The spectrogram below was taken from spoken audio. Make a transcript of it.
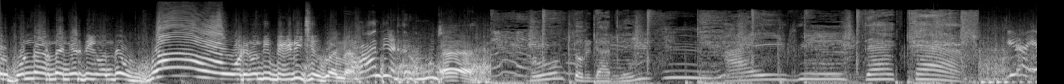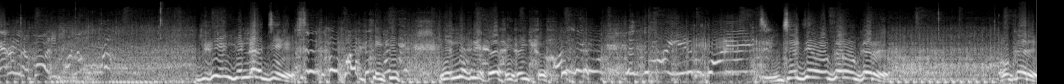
ஒரு பொண்ணா இருந்தா நேரத்துக்கு வந்து வா அப்படின்னு வந்து இப்படி இடிச்சிருக்கும் என்ன. வில் டேக் கேர் கீழே இறங்குறப்போ நீ பொண்ணு. ஏய், என்னாச்சு? போனே சரி உட்காரு உட்காரு. உட்காரு.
